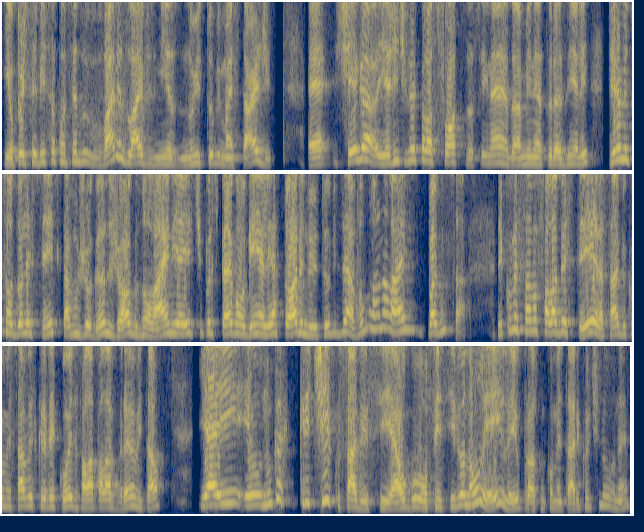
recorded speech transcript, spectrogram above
e eu percebi isso acontecendo várias lives minhas no YouTube mais tarde. É, chega, e a gente vê pelas fotos, assim, né, da miniaturazinha ali, geralmente são adolescentes que estavam jogando jogos online, e aí, tipo, eles pegam alguém aleatório no YouTube e dizem, ah, vamos lá na live bagunçar. E começava a falar besteira, sabe? Começava a escrever coisa, falar palavrão e tal. E aí eu nunca critico, sabe? Se é algo ofensivo, eu não leio, leio o próximo comentário e continuo, né?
